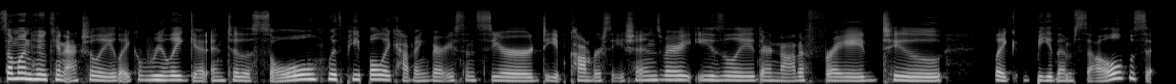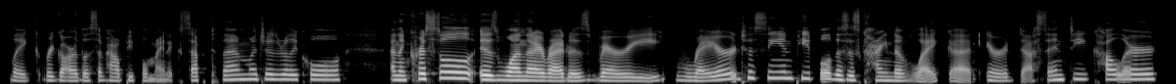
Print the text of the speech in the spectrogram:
Someone who can actually like really get into the soul with people, like having very sincere, deep conversations very easily. They're not afraid to like be themselves, like regardless of how people might accept them, which is really cool And then crystal is one that I read is very rare to see in people. This is kind of like an iridescent color.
